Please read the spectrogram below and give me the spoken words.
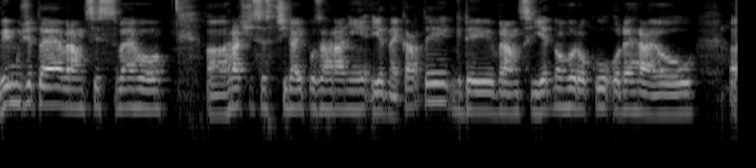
vy můžete v rámci svého, uh, hráči se střídají po zahrání jedné karty, kdy v rámci jednoho roku odehrajou uh,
